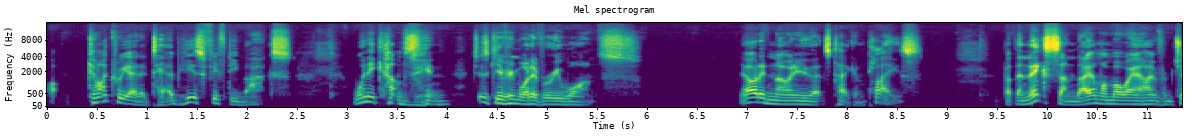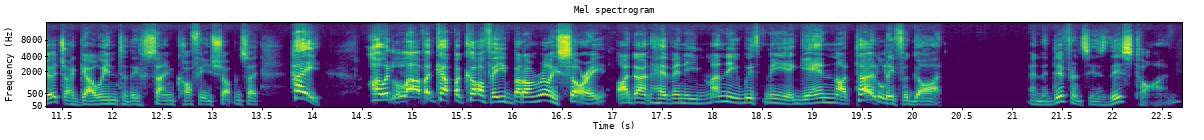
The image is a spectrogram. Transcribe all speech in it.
uh, can I create a tab? Here's 50 bucks. When he comes in, just give him whatever he wants. Now, I didn't know any of that's taken place. But the next Sunday, I'm on my way home from church, I go into the same coffee shop and say, Hey, I would love a cup of coffee, but I'm really sorry, I don't have any money with me again. I totally forgot. And the difference is this time,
